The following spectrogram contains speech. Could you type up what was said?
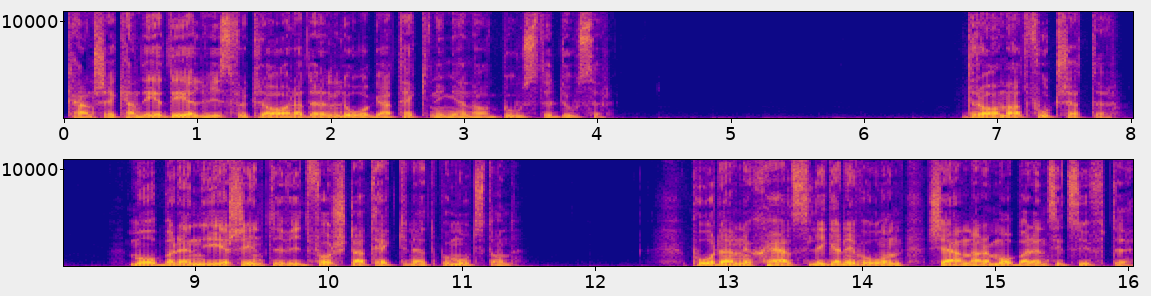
Kanske kan det delvis förklara den låga täckningen av boosterdoser. Dramat fortsätter. Mobbaren ger sig inte vid första tecknet på motstånd. På den själsliga nivån tjänar mobbaren sitt syfte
